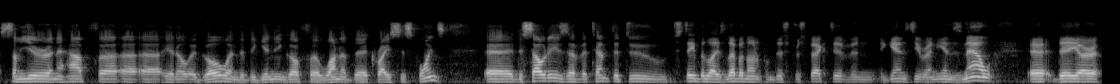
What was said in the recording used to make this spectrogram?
some year and a half you know ago and the beginning of one of the crisis points. Uh, the Saudis have attempted to stabilize Lebanon from this perspective and against the Iranians. Now uh, they are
